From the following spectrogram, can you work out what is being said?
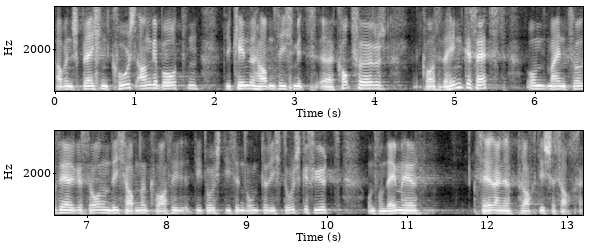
haben entsprechend Kurs angeboten. Die Kinder haben sich mit äh, Kopfhörer quasi dahingesetzt und mein zwölfjähriger Sohn und ich haben dann quasi die durch diesen Unterricht durchgeführt und von dem her sehr eine praktische Sache.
